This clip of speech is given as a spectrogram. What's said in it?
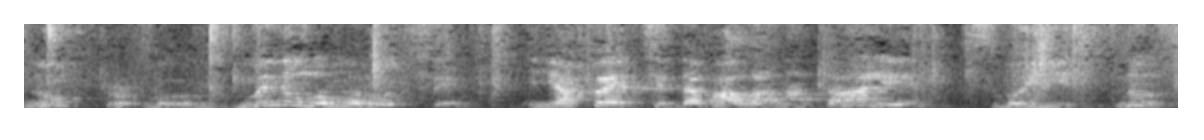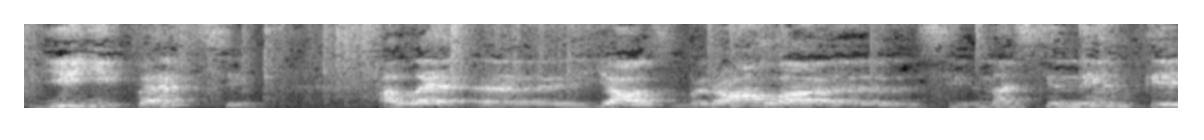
Ну, в минулому році я перці давала Наталі свої, ну, її перці, але е, я збирала е, сі- насінинки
